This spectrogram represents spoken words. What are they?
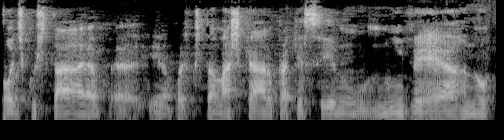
pode custar, é, é pode custar mais caro para aquecer no, no inverno.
